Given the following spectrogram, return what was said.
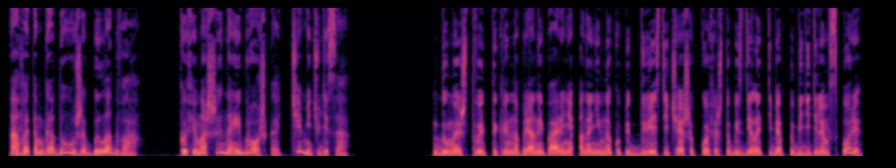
А в этом году уже было два. Кофемашина и брошка. Чем не чудеса? Думаешь, твой тыквенно-пряный парень анонимно купит 200 чашек кофе, чтобы сделать тебя победителем в споре?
